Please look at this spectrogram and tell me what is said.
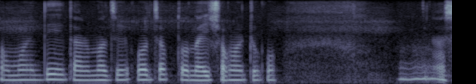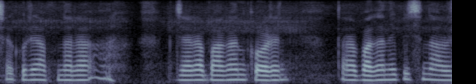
সময় দিই তার মাঝে পর্যাপ্ত নাই সময়টুকু। আশা করি আপনারা, যারা বাগান করেন, তারা বাগানের পিছনে আরও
